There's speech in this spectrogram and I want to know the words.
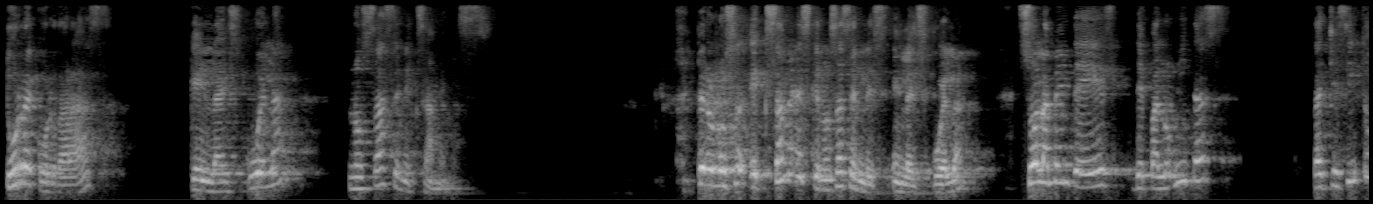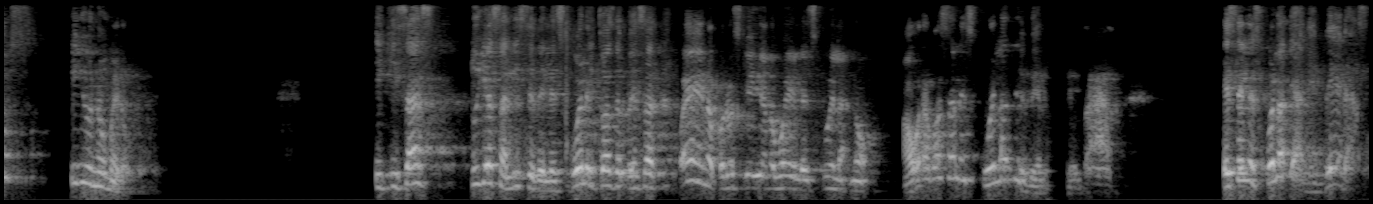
tú recordarás que en la escuela nos hacen exámenes. Pero los exámenes que nos hacen en la escuela solamente es de palomitas, tachecitos y un número. Y quizás tú ya saliste de la escuela y tú has de pensar, bueno, pero es que yo ya no voy a la escuela. No, ahora vas a la escuela de verdad. Esta es la escuela de adeveras.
